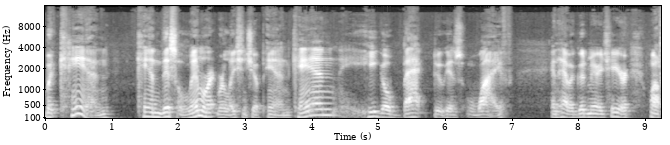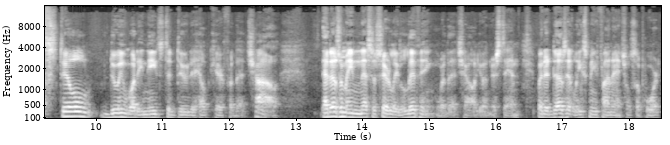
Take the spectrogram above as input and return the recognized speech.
But can can this limerent relationship end? Can he go back to his wife and have a good marriage here while still doing what he needs to do to help care for that child? That doesn't mean necessarily living with that child, you understand, but it does at least mean financial support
